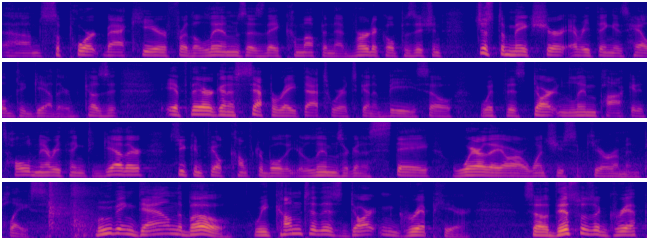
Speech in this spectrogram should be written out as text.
um, support back here for the limbs as they come up in that vertical position just to make sure everything is held together because if they're going to separate, that's where it's going to be. So with this Darton limb pocket, it's holding everything together so you can feel comfortable that your limbs are going to stay where they are once you secure them in place. Moving down the bow, we come to this Darton grip here. So this was a grip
